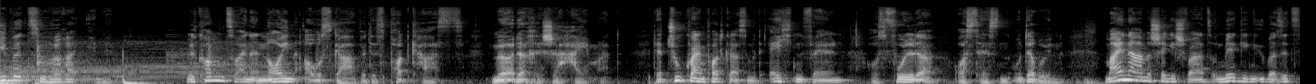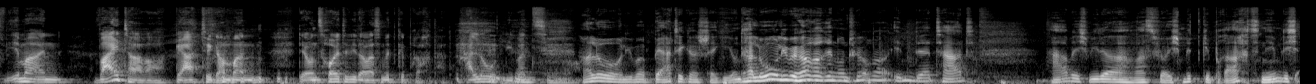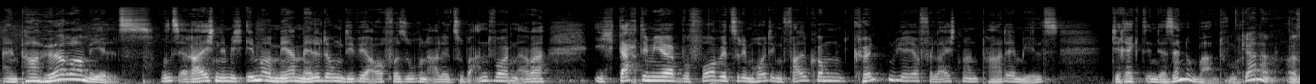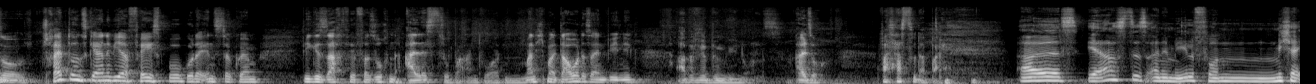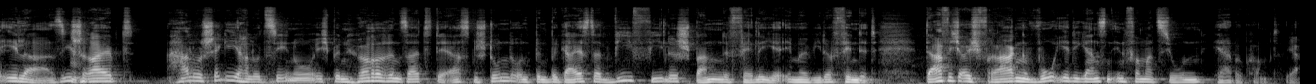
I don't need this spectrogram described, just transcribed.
Liebe ZuhörerInnen, willkommen zu einer neuen Ausgabe des Podcasts Mörderische Heimat. Der True Crime Podcast mit echten Fällen aus Fulda, Osthessen und der Rhön. Mein Name ist Shaggy Schwarz und mir gegenüber sitzt wie immer ein weiterer bärtiger Mann, der uns heute wieder was mitgebracht hat. Hallo, lieber Zeno. Hallo, lieber bärtiger Shaggy. Und hallo, liebe Hörerinnen und Hörer. In der Tat habe ich wieder was für euch mitgebracht, nämlich ein paar Hörermails. Uns erreichen nämlich immer mehr Meldungen, die wir auch versuchen alle zu beantworten. Aber ich dachte mir, bevor wir zu dem heutigen Fall kommen, könnten wir ja vielleicht mal ein paar der Mails direkt in der Sendung beantworten. Gerne. Also schreibt uns gerne via Facebook oder Instagram. Wie gesagt, wir versuchen alles zu beantworten. Manchmal dauert es ein wenig, aber wir bemühen uns. Also, was hast du dabei? Als erstes eine Mail von Michaela. Sie schreibt, Hallo Shaggy, hallo Zeno, ich bin Hörerin seit der ersten Stunde und bin begeistert, wie viele spannende Fälle ihr immer wieder findet. Darf ich euch fragen, wo ihr die ganzen Informationen herbekommt? Ja.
